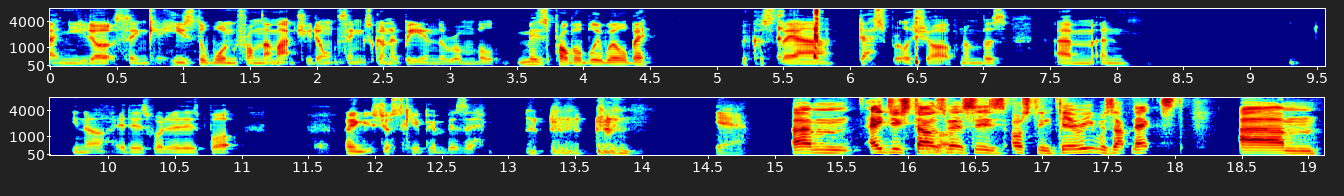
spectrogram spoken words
and you don't think he's the one from that match. You don't think is going to be in the Rumble. Miz probably will be because they are desperately short of numbers. Um, and you know it is what it is, but I think it's just to keep him busy. Yeah. Um, AJ Styles versus Austin Theory was up next. Um,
